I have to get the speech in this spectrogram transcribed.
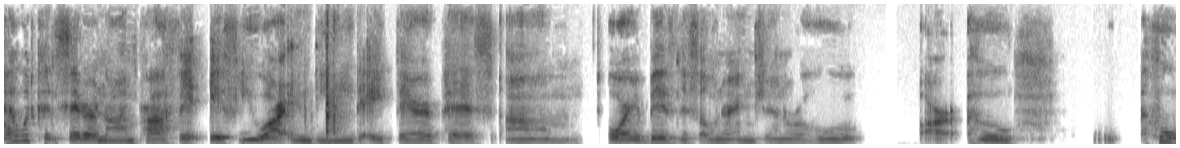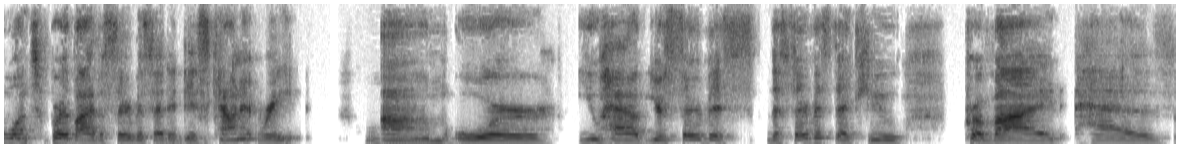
I would consider a nonprofit if you are indeed a therapist um, or a business owner in general who are who who want to provide a service at a discounted rate mm-hmm. um, or you have your service, the service that you provide has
